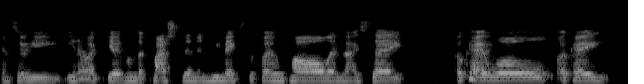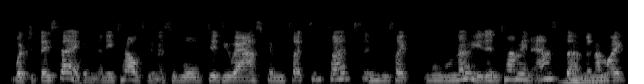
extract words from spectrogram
And so he, you know, I give him the question and he makes the phone call and I say, okay, well, okay, what did they say? And then he tells me, and I said, well, did you ask him such and such? And he's like, well, no, you didn't tell me to ask them. And I'm like,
